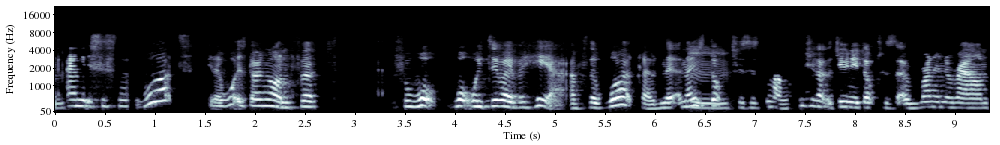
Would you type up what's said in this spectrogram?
mm. and it's just like, what? You know, what is going on for for what what we do over here and for the workload and, the, and those mm. doctors as well, especially like the junior doctors that are running around.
